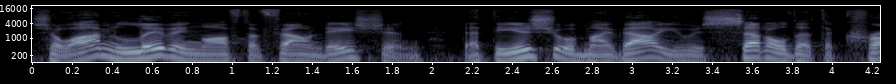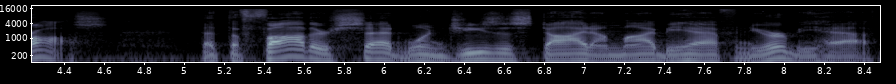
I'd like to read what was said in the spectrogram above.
So I'm living off the foundation that the issue of my value is settled at the cross. That the Father said when Jesus died on my behalf and your behalf,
